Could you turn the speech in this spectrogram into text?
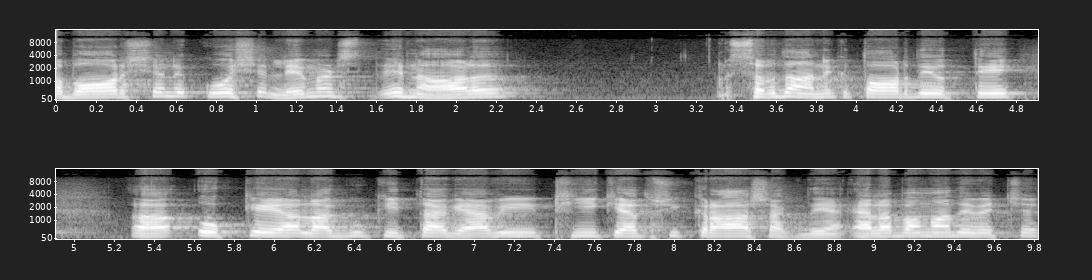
ਅਬੋਰਸ਼ਨ ਕੁਝ ਲਿਮਿਟਸ ਦੇ ਨਾਲ ਸੰਵਿਧਾਨਕ ਤੌਰ ਦੇ ਉੱਤੇ ਓਕੇ ਆ, ਲਾਗੂ ਕੀਤਾ ਗਿਆ ਵੀ ਠੀਕ ਹੈ ਤੁਸੀਂ ਕਰਾ ਸਕਦੇ ਆ। ਐਲਾਬਾਮਾ ਦੇ ਵਿੱਚ,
